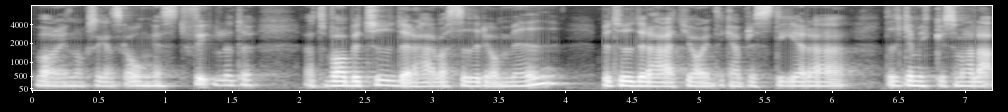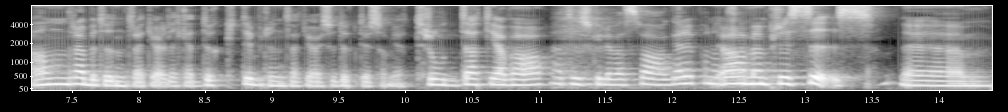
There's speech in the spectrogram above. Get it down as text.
var den också ganska ångestfylld. Att vad betyder det här? Vad säger det om mig? Betyder det här att jag inte kan prestera lika mycket som alla andra? Betyder inte det att jag är lika duktig? Betyder inte att jag är så duktig som jag trodde att jag var? Att du skulle vara svagare på något Ja, sätt? men precis. Ehm,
